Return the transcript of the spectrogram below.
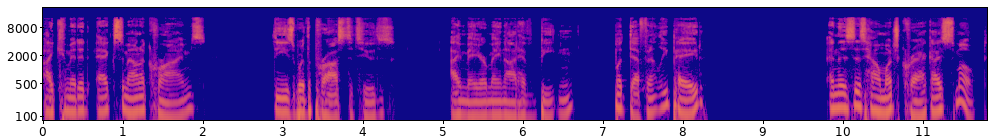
I committed X amount of crimes. These were the prostitutes I may or may not have beaten, but definitely paid." and this is how much crack I smoked.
